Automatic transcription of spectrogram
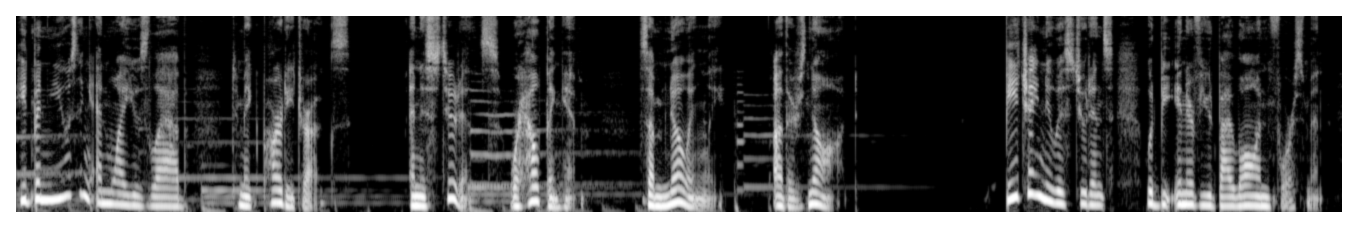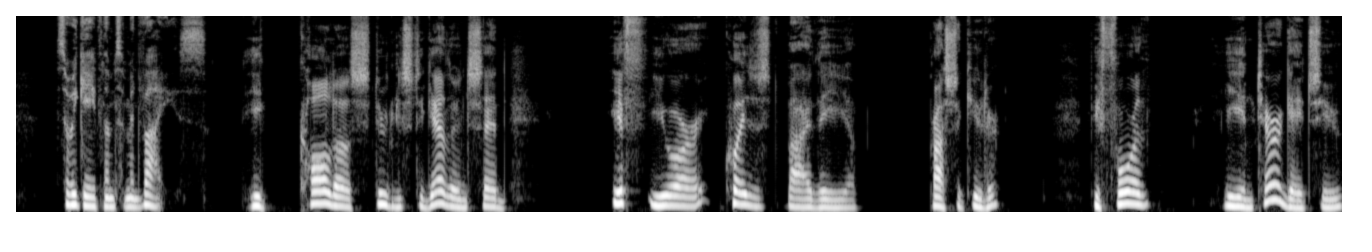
He'd been using NYU's lab to make party drugs, and his students were helping him, some knowingly, others not. BJ knew his students would be interviewed by law enforcement, so he gave them some advice. He called those students together and said, If you are quizzed by the uh, prosecutor, before he interrogates you,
